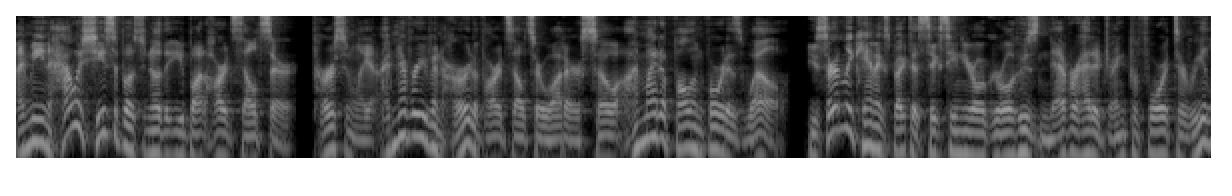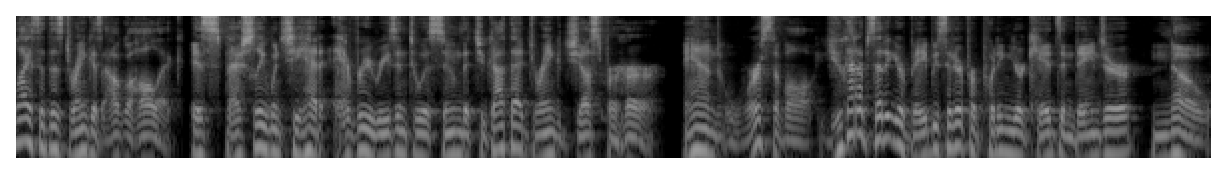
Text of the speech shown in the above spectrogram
I mean, how is she supposed to know that you bought hard seltzer? Personally, I've never even heard of hard seltzer water, so I might have fallen for it as well. You certainly can't expect a 16 year old girl who's never had a drink before to realize that this drink is alcoholic, especially when she had every reason to assume that you got that drink just for her. And worst of all, you got upset at your babysitter for putting your kids in danger? No,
